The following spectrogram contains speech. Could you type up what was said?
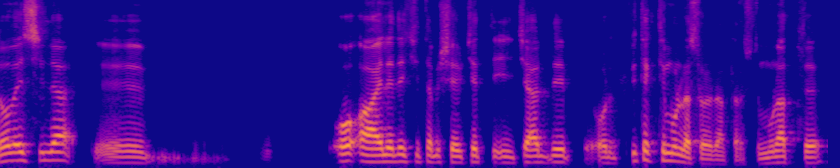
dolayısıyla e, o ailedeki tabii Şevket'ti, İlker'di. Orada bir tek Timur'la sonradan tanıştım. Murat'tı.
